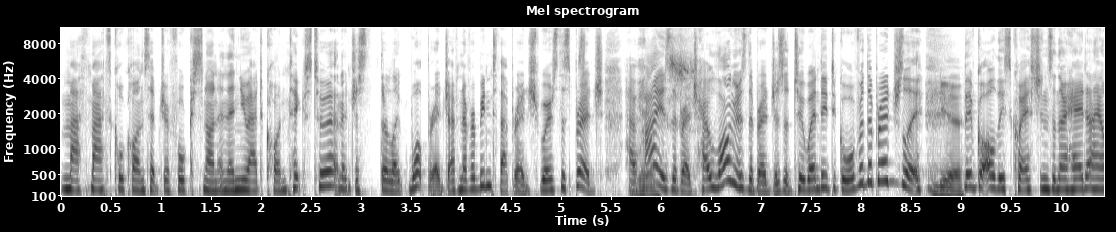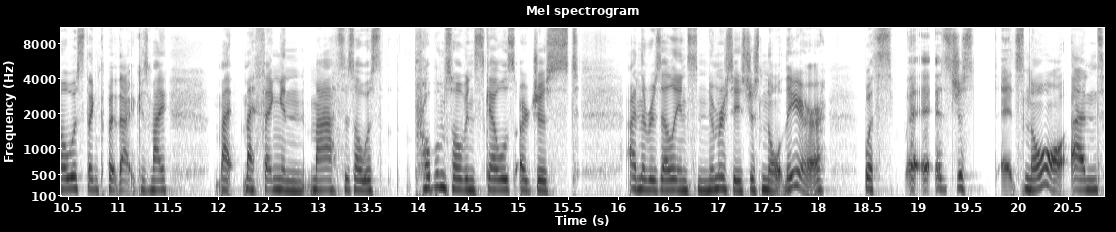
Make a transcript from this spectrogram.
mathematical concept you're focusing on, and then you add context to it, and it just they're like, "What bridge? I've never been to that bridge. Where's this bridge? How high is the bridge? How long is the bridge? Is it too windy to go over the bridge?" Like, Yeah. they've got all these questions in their head, and I always think about that because my my my thing in maths is always problem solving skills are just, and the resilience and numeracy is just not there. With it's just it's not. And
